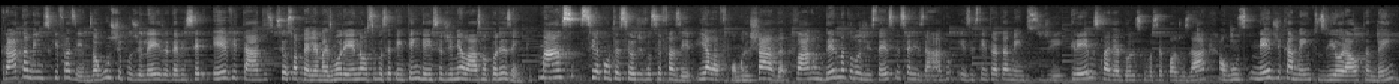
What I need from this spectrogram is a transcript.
tratamentos que fazemos. Alguns tipos de laser devem ser evitados se a sua pele é mais morena ou se você tem tendência de melasma, por exemplo. Mas se aconteceu de você fazer e ela ficou manchada, vá num dermatologista especializado. Existem tratamentos de cremes clareadores que você pode usar, alguns medicamentos via oral também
